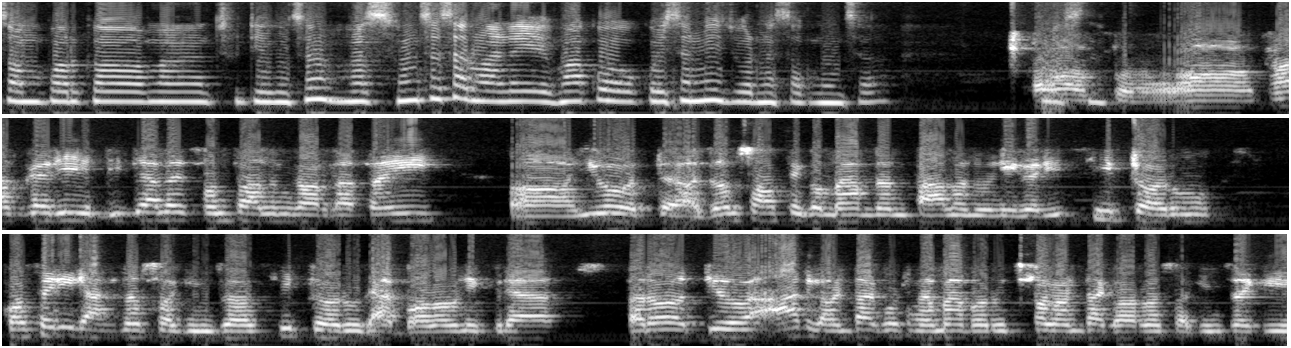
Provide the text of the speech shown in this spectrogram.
सम्पर्कमा छुटेको छ। हस् हुन्छ सर उहाँले उहाँको क्वेसन नै जोड्न सक्नुहुन्छ। खास गरी विद्यालय सञ्चालन गर्दा चाहिँ यो जनस्वास्थ्यको मापदण्ड पालन हुने गरी सिफ्टहरू कसरी राख्न सकिन्छ सिफ्टहरू बढाउने कुरा र त्यो आठ घन्टाको ठाउँमा बरु छ घन्टा गर्न सकिन्छ कि?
